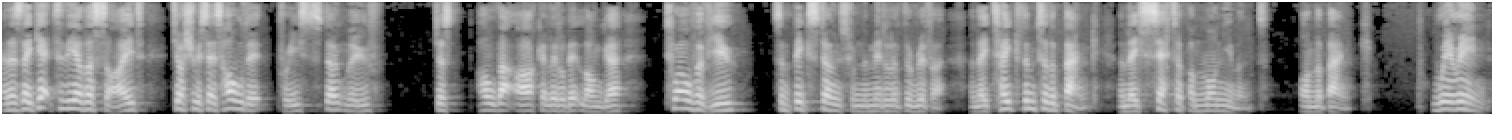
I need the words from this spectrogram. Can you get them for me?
And as they get to the other side, Joshua says, Hold it, priests, don't move. Just hold that ark a little bit longer. Twelve of you, some big stones from the middle of the river. And they take them to the bank and they set up a monument on the bank. We're in.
